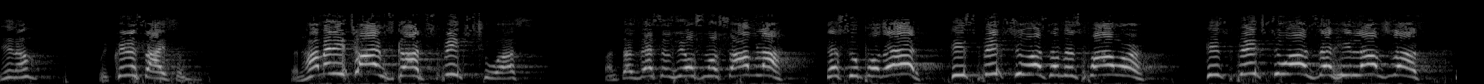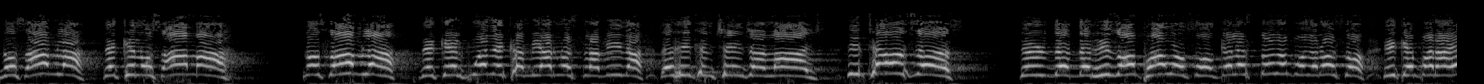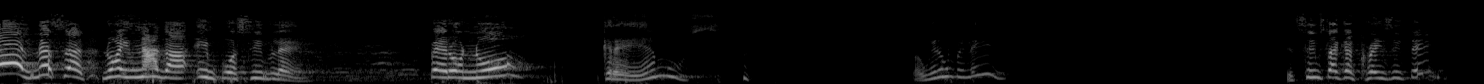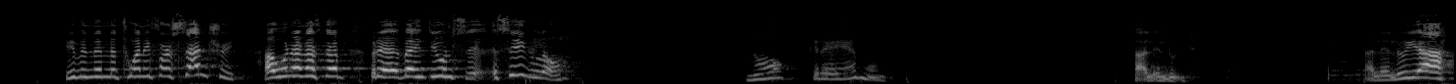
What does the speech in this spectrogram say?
you know, we criticize them. But how many times God speaks to us? ¿Cuántas veces Dios nos habla de su poder? He speaks to us of His power. He speaks to us that He loves us. Nos habla de que nos ama. Nos habla de que Él puede cambiar nuestra vida, that He can change our lives. He tells us there, that, that He's all powerful, que Él es todopoderoso y que para Él, listen, no hay nada imposible. Pero no creemos. But we don't believe. It seems like a crazy thing. Even in the 21st century, aún en este pre- 21 siglo. No creemos. Aleluya. Aleluya.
